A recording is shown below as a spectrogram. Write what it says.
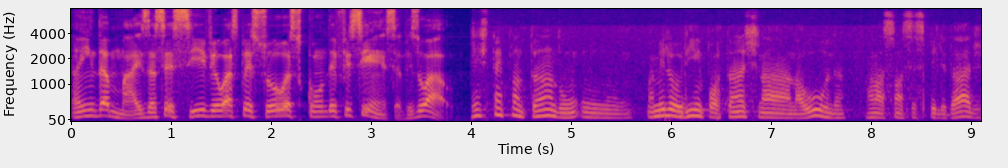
ainda mais acessível às pessoas com deficiência visual. A gente está implantando um, um, uma melhoria importante na, na, urna em relação à acessibilidade,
